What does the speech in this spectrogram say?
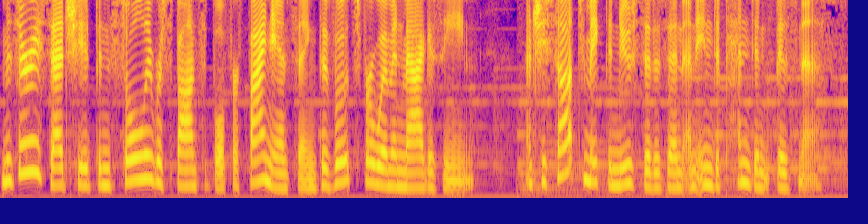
Missouri said she had been solely responsible for financing the Votes for Women magazine, and she sought to make the New Citizen an independent business.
